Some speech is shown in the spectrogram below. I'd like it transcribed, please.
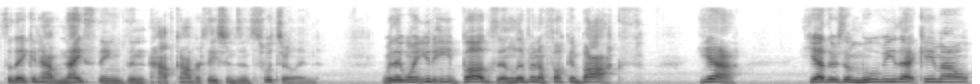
so they can have nice things and have conversations in Switzerland, where they want you to eat bugs and live in a fucking box. Yeah. Yeah, there's a movie that came out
